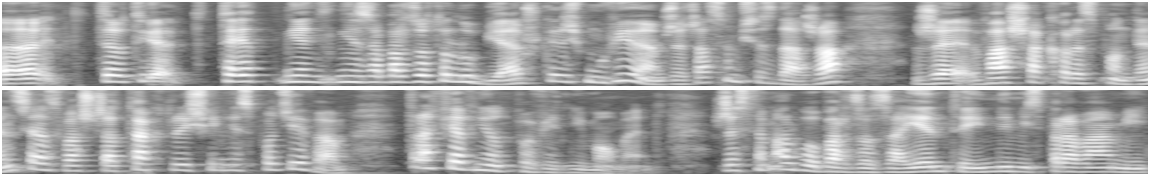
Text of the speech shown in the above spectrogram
E, to, to, to ja nie, nie, za bardzo to lubię. Ja już kiedyś mówiłem, że czasem się zdarza, że wasza korespondencja, zwłaszcza ta, której się nie spodziewam, trafia w nieodpowiedni moment. Że jestem albo bardzo zajęty innymi sprawami,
